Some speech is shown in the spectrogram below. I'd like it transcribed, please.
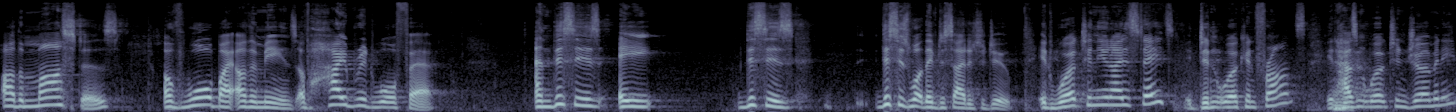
are the masters of war by other means, of hybrid warfare. And this is a this is this is what they've decided to do. It worked in the United States, it didn't work in France, it mm. hasn't worked in Germany.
